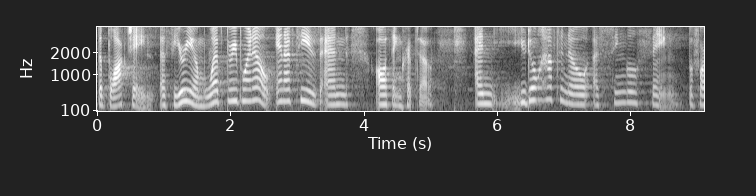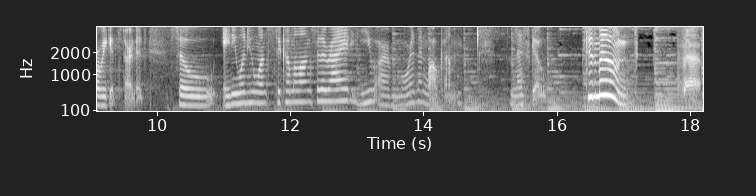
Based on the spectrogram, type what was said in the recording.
the blockchain, Ethereum, Web 3.0, NFTs, and all thing crypto. And you don't have to know a single thing before we get started. So, anyone who wants to come along for the ride, you are more than welcome. Let's go to the moon! That's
